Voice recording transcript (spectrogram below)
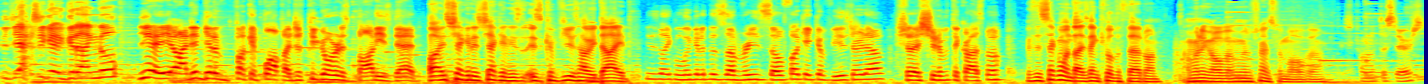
Did you actually get a good angle? yeah, yeah. I didn't get him fucking flop. I just peek over and his body's dead. Oh, he's checking, he's checking. He's, he's confused how he died. He's like looking at the submarine, so fucking confused right now. Should I shoot him with the crossbow? If the second one dies, then kill the third one. I'm running over. I'm gonna try and swim over. He's coming up the stairs.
